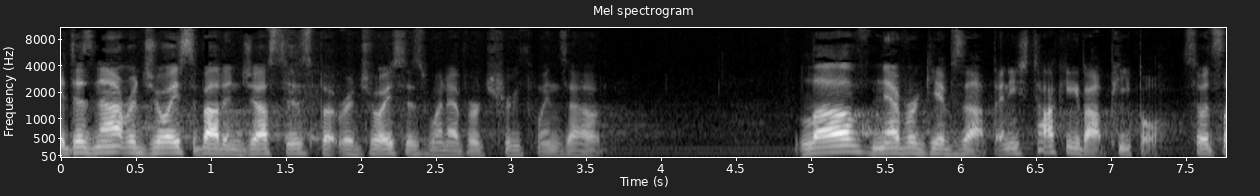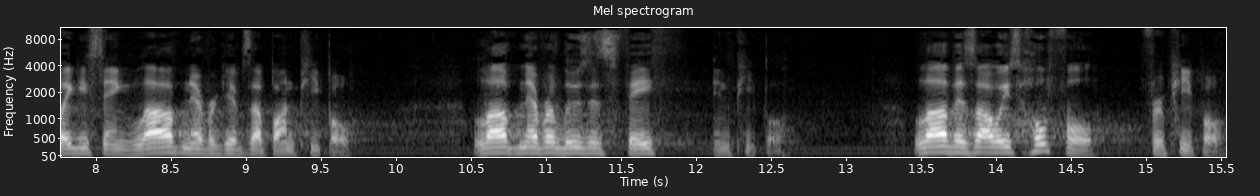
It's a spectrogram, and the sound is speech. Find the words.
It does not rejoice about injustice, but rejoices whenever truth wins out. Love never gives up. And he's talking about people. So it's like he's saying, love never gives up on people. Love never loses faith in people. Love is always hopeful for people.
